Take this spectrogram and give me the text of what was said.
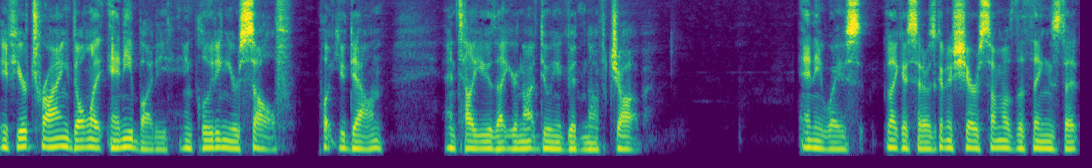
If you're trying, don't let anybody, including yourself, put you down and tell you that you're not doing a good enough job. Anyways, like I said, I was going to share some of the things that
